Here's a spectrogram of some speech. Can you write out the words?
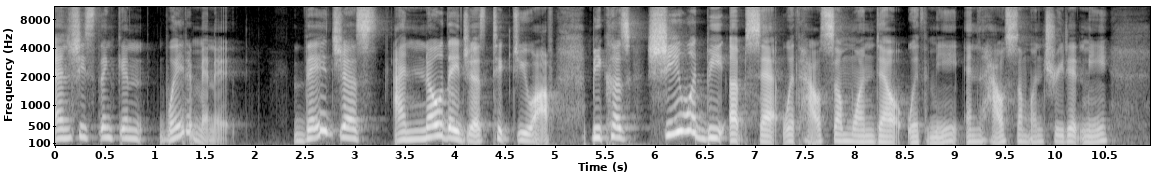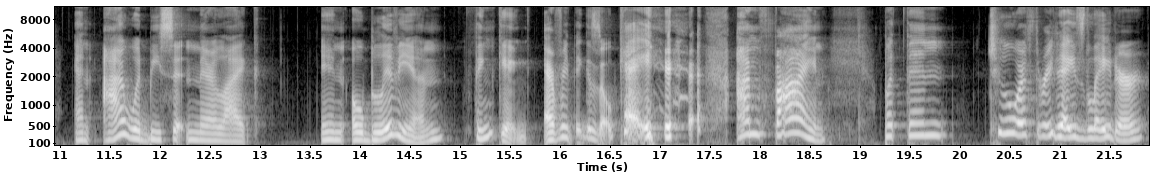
And she's thinking, Wait a minute, they just, I know they just ticked you off because she would be upset with how someone dealt with me and how someone treated me. And I would be sitting there like in oblivion thinking everything is okay. I'm fine. But then two or three days later,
